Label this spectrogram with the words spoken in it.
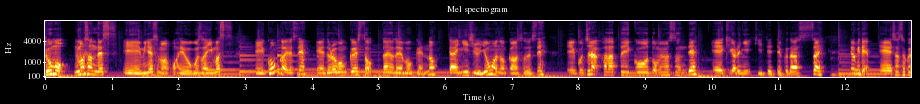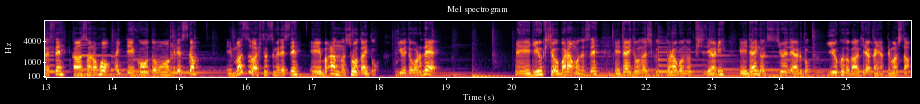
どうも、沼さんです。えー、皆様おはようございます。えー、今回ですね、えー、ドラゴンクエスト大の大冒険の第24話の感想ですね、えこちら語っていこうと思いますんで、え気軽に聞いていってください。というわけで、え早速ですね、感想の方入っていこうと思うわけですが、えまずは1つ目ですね、えバランの正体というところで、えー、竜騎長バランもですね、えー、大と同じくドラゴンの騎士であり、え、大の父親であるということが明らかになってました。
